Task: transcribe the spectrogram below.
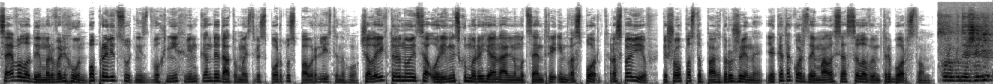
Це Володимир Вельгун. Попри відсутність двох ніг, він кандидат у майстри спорту з пауерліфтингу. Чоловік тренується у Рівненському регіональному центрі Інваспорт. Розповів, пішов по стопах дружини, яка також займалася силовим триборством. Скоро буде рік,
